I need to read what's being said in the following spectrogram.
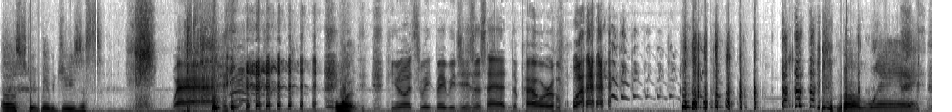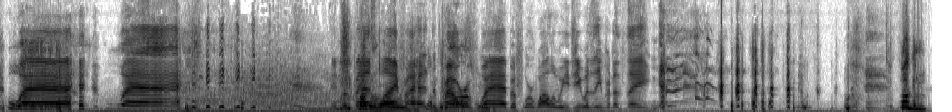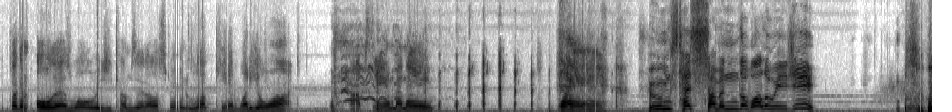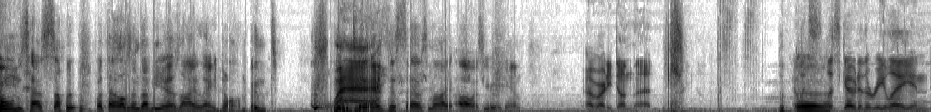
oh, sweet baby Jesus! Wow. What? You know what sweet baby Jesus had? The power of wow. No way! Wah! Wah! In my past life, Waluigi I had the power of. Wah before Waluigi was even a thing. fucking, fucking old ass Waluigi comes in all strange. Look, kid, what do you want? Stop saying my name. Wah! Whomst has summoned the Waluigi? Whom's has suffered for thousands of years I lay dormant. Wah. Dares this says my oh it's you again. I've already done that. Uh. let's, let's go to the relay and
